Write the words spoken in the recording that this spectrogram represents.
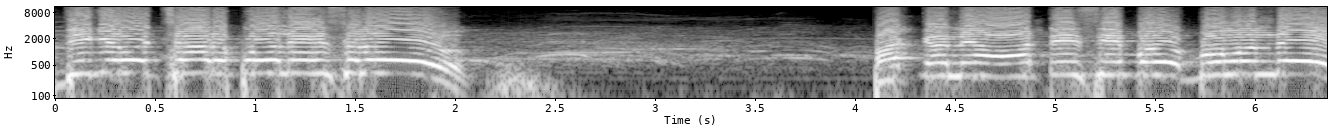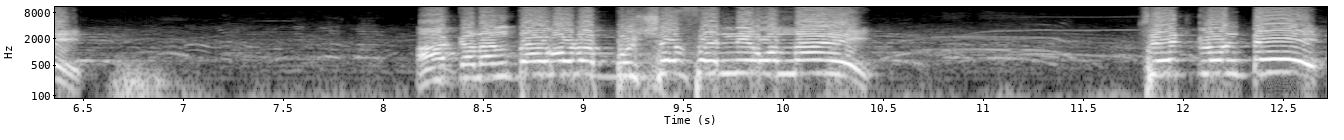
దిగి వచ్చారు పోలీసులు. పక్కనే ఆర్టీసీ భూమి ఉంది. అక్కడంతా కూడా బుషెస్ అన్ని ఉన్నాయి. చెట్లుంటే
